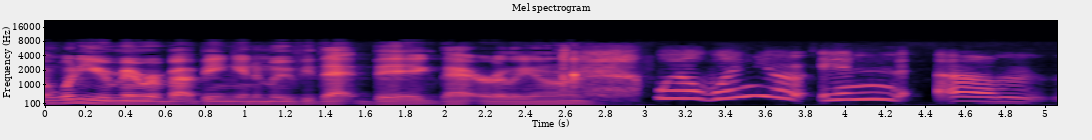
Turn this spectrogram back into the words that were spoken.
what do you remember about being in a movie that big that early on? Well, when you're in um,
